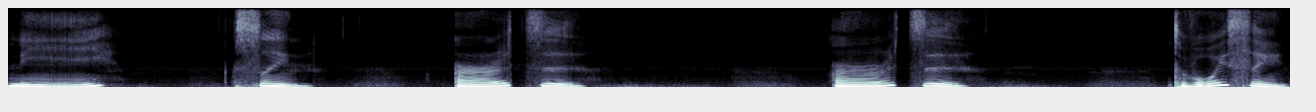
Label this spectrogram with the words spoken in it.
你，son，儿子，儿子。Voicing，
